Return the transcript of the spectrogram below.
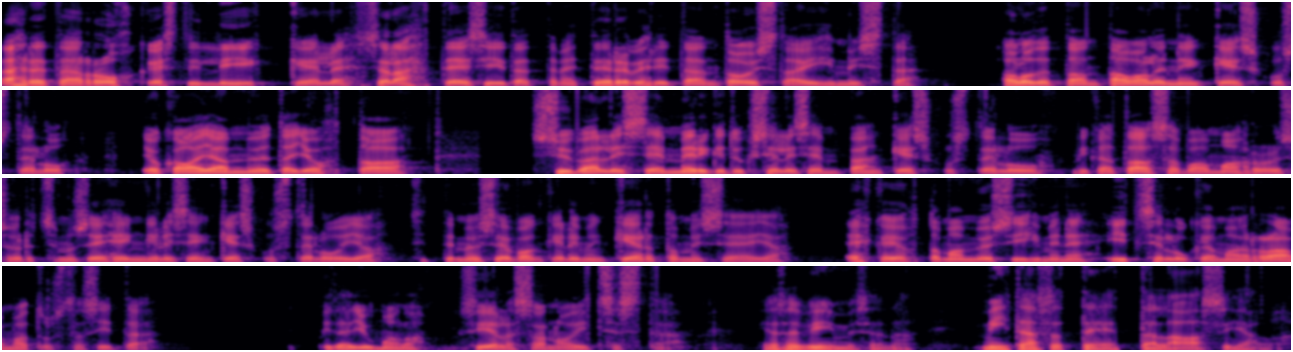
lähdetään rohkeasti liikkeelle. Se lähtee siitä, että me tervehditään toista ihmistä, aloitetaan tavallinen keskustelu, joka ajan myötä johtaa syvälliseen, merkityksellisempään keskusteluun, mikä taas avaa mahdollisuudet semmoiseen hengelliseen keskusteluun ja sitten myös evankeliumin kertomiseen ja ehkä johtamaan myös ihminen itse lukemaan raamatusta sitä, mitä Jumala siellä sanoo itsestään. Ja se viimeisenä, mitä sä teet tällä asialla?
